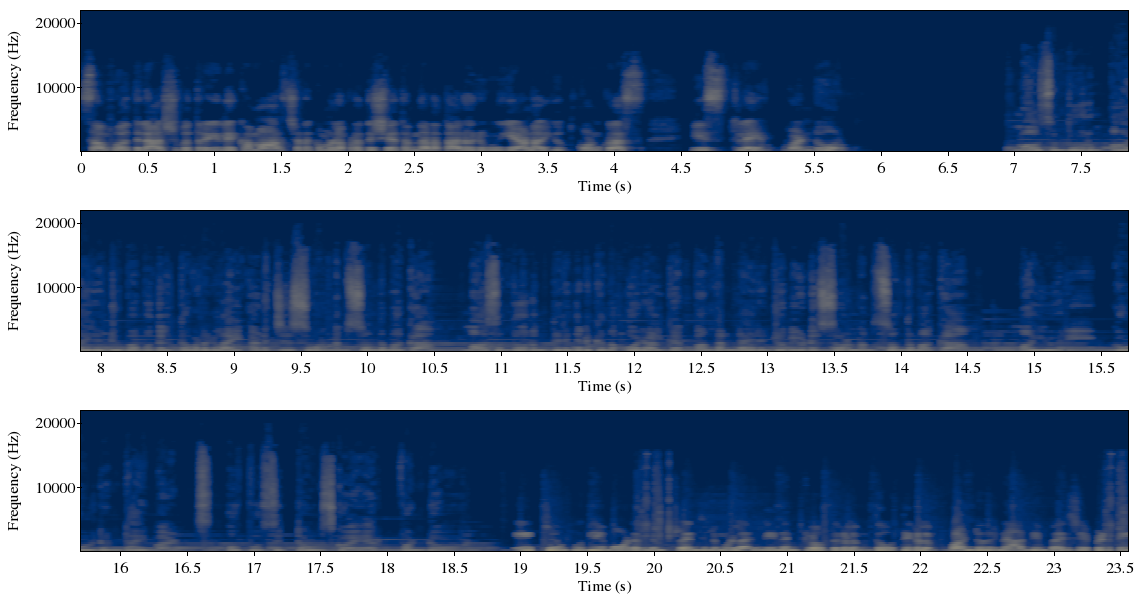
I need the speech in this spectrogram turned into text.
സംഭവത്തിൽ ആശുപത്രിയിലേക്ക് മാർച്ച് അടക്കമുള്ള പ്രതിഷേധം നടത്താൻ ഒരുങ്ങുകയാണ് youth Congress. East live Wandoor. മാസം തോറും ആയിരം രൂപ മുതൽ തവണകളായി അടച്ച് സ്വർണം സ്വന്തമാക്കാം. മാസം തോറും തിരഞ്ഞെടുക്കുന്ന ഒരാൾക്ക് പന്ത്രണ്ടായിരം രൂപയുടെ സ്വർണം സ്വന്തമാക്കാം. Mayuri golden diamonds opposite town square Wandoor. ഏറ്റവും പുതിയ മോഡലിലും ട്രെൻഡിലുമുള്ള ലിനൻ ക്ലോത്തുകളും ധോത്തികളും വണ്ടൂരിന് ആദ്യം പരിചയപ്പെടുത്തി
